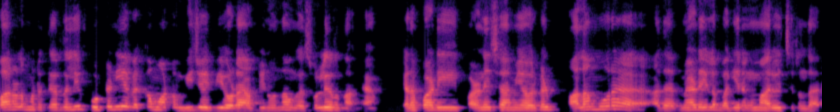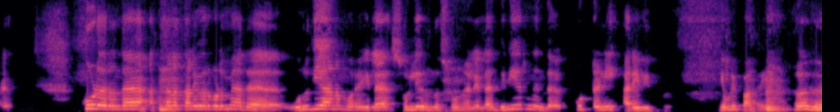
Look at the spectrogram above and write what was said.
பாராளுமன்ற தேர்தலையும் கூட்டணியே வைக்க மாட்டோம் பிஜேபியோட அப்படின்னு வந்து அவங்க சொல்லியிருந்தாங்க. எடப்பாடி பழனிசாமி அவர்கள் பலமுறை அதை மேடையில பகிரங்கமா அறிவிச்சிருந்தாரு. கூட இருந்த அத்தனை தலைவர்களுமே அதை உறுதியான முறையில சொல்லியிருந்த சூழ்நிலையில திடீர்னு இந்த கூட்டணி அறிவிப்பு. எப்படி பாக்குறீங்க? அதாவது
